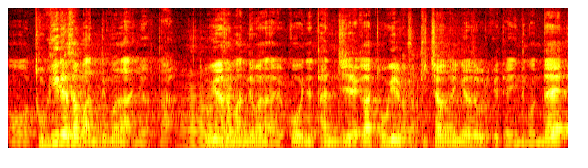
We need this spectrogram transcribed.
어, 독일에서 만든 건 아니었다. 음. 독일에서 만든 건 아니었고 그냥 단지 얘가 독일 네. 국기처럼 생겨서 그렇게 돼 있는 건데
